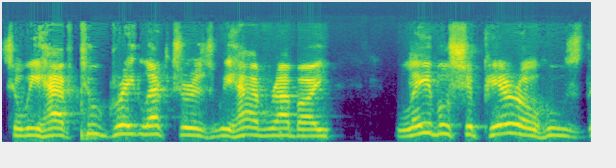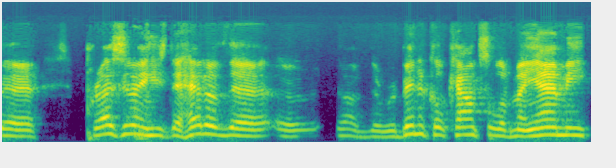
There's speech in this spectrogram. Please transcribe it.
So we have two great lecturers. We have rabbi leibel shapiro who's the president. He's the head of the uh, of the rabbinical council of miami.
